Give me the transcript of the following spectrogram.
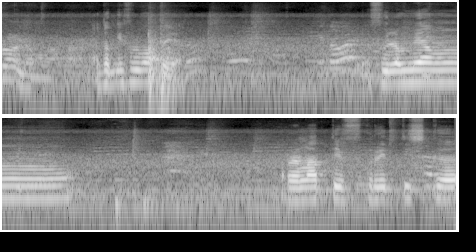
Nah, atau film apa ya film yang relatif kritis ke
